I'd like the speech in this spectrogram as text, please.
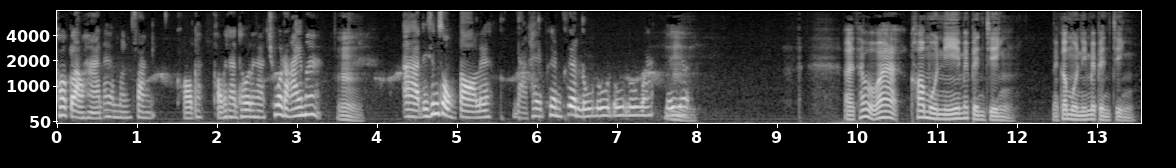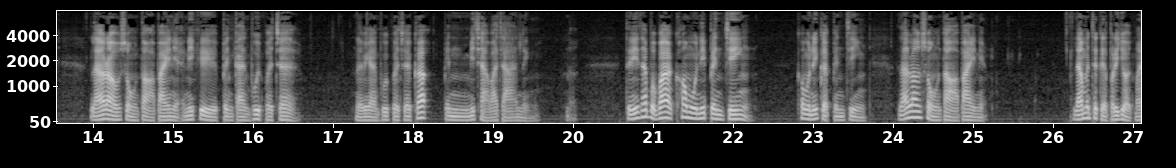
ข้อกล่าวหาเนี่ยมันฟังขอขอประทานโทษนะคะชั่วร้ายมากอ่าดิฉันส่งต่อเลย อยากให้เพื่อนเพื่อนรู้รู้รู้รู้ว่าเยอะๆเออถ้าบอกว่าข้อมูลนี้ไม่เป็นจริงในข้อมูลนี้ไม่เป็นจริง แล้วเราส่งต่อไปเนี่ย อันนี้คือเป็นการพูดเพ้อเจ้อในเป็นการพูดเพ้อเจ้อก็เป็นมิจฉาวาจาหนึ่งนะทีนี้ถ้าบอกว่าข้อมูลนี้เป็นจริง ข้อมูลนี้เกิดเป็นจริง แล้วเราส่งต่อไปเนี่ย แล้วมันจะเกิดประโยชน์ไหม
